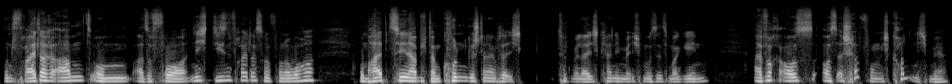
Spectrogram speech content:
und Freitagabend um, also vor, nicht diesen Freitag, sondern vor einer Woche, um halb zehn habe ich beim Kunden gestanden und gesagt, ich, tut mir leid, ich kann nicht mehr, ich muss jetzt mal gehen. Einfach aus, aus Erschöpfung, ich konnte nicht mehr.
